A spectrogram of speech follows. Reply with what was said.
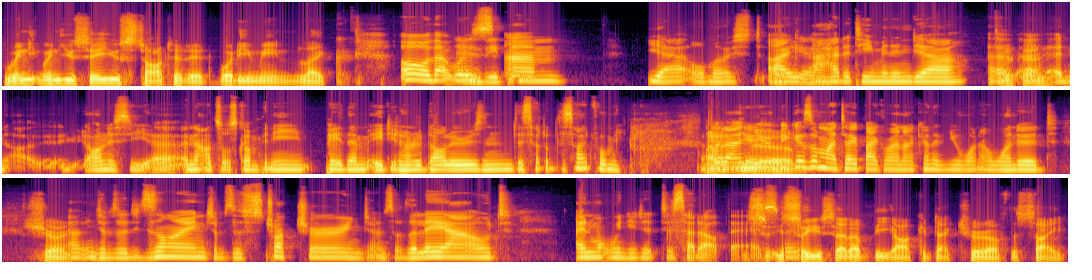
When you, when you say you started it, what do you mean? Like Oh, that was MVP? um, yeah, almost. Okay. I, I had a team in India, uh, Okay. uh, and uh, honestly, uh, an outsourced company paid them eighteen hundred dollars, and they set up the site for me. But I knew uh, because of my tech background, I kind of knew what I wanted sure. uh, in terms of design, in terms of structure, in terms of the layout, and what we needed to set up there. so, so you set up the architecture of the site,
